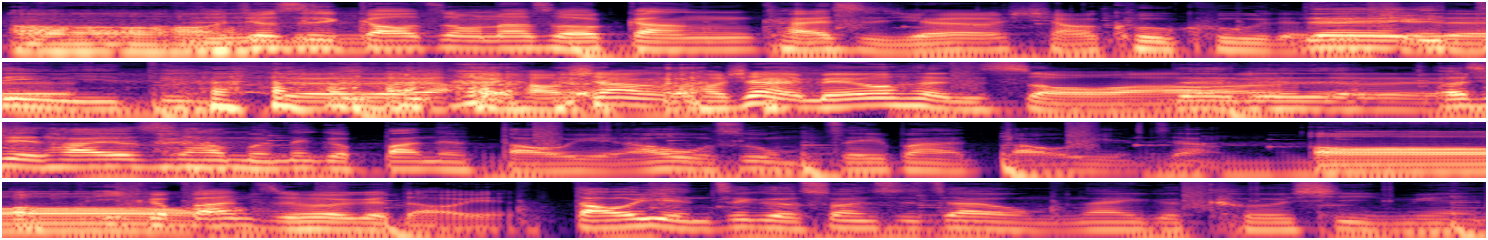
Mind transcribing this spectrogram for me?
哦，就是高中那时候刚开始就想要酷酷的，对，一定一定，对对对，好像好像也没有很熟啊，对对对，而且他又是他们那个班的导演，然后我是我们这一班的导演，这样。哦，一个班只会一个导演，导演这个算是在我们那一个科系里面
